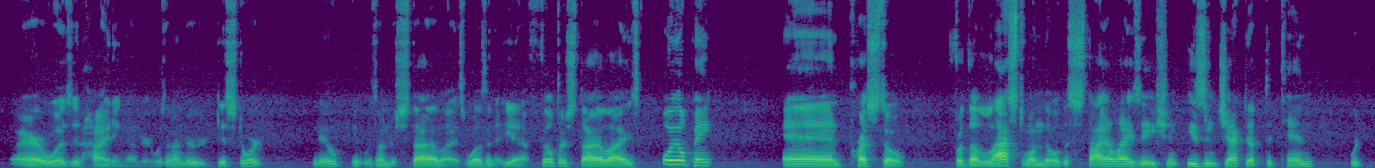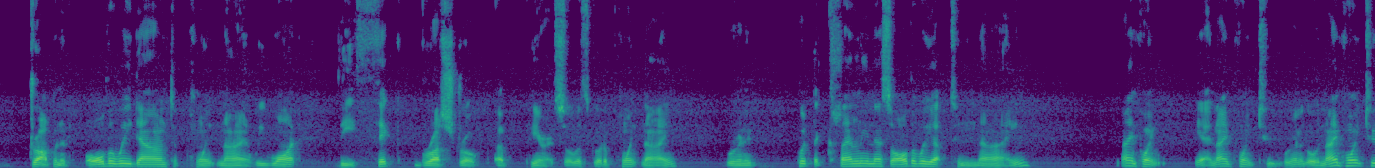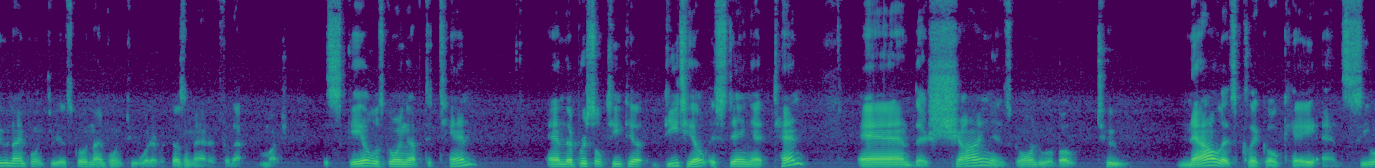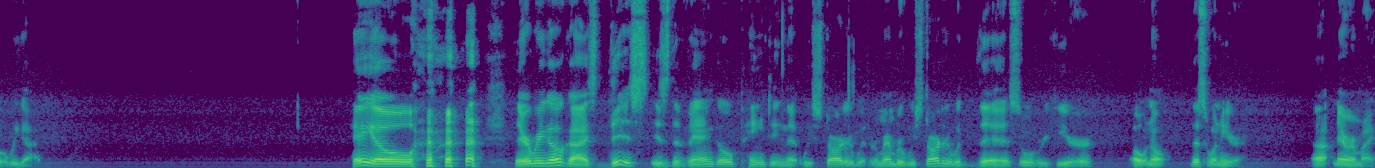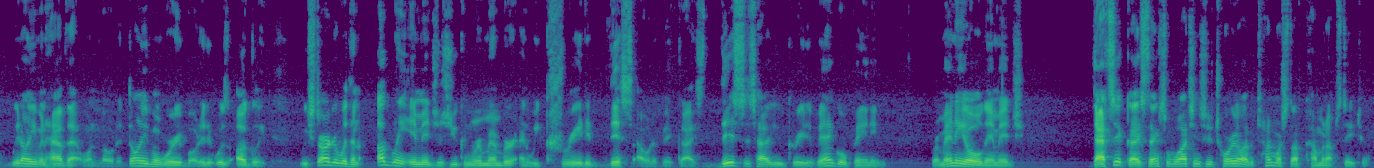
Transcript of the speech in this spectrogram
Where was it hiding under? Was it under distort? Nope, it was under stylize, wasn't it? Yeah, filter, stylize, oil paint, and presto. For the last one though, the stylization isn't jacked up to 10. We're dropping it all the way down to 0.9. We want the thick brushstroke appearance. So let's go to 0.9. We're going to put the cleanliness all the way up to 9. 9 point, yeah, 9.2. We're going to go 9.2, 9.3. Let's go 9.2, whatever. It doesn't matter for that much. The scale is going up to 10, and the bristle detail, detail is staying at 10. And the shine is going to about 2. Now let's click OK and see what we got. Heyo! there we go, guys. This is the Van Gogh painting that we started with. Remember, we started with this over here. Oh, no, this one here. Uh, never mind. We don't even have that one loaded. Don't even worry about it. It was ugly. We started with an ugly image, as you can remember, and we created this out of it, guys. This is how you create a Van Gogh painting from any old image that's it, guys. Thanks for watching this tutorial. I have a ton more stuff coming up. Stay tuned.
